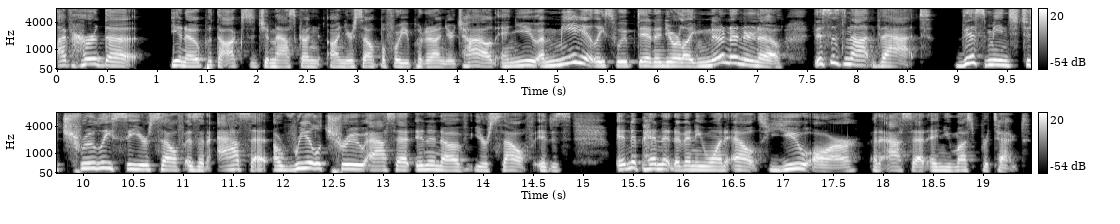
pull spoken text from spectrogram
I've heard the, you know, put the oxygen mask on, on yourself before you put it on your child. And you immediately swooped in and you were like, no, no, no, no. This is not that. This means to truly see yourself as an asset, a real true asset in and of yourself. It is independent of anyone else. You are an asset and you must protect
